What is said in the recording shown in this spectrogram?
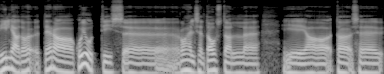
viljatera kujutis äh, rohelisel taustal ja ta, see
